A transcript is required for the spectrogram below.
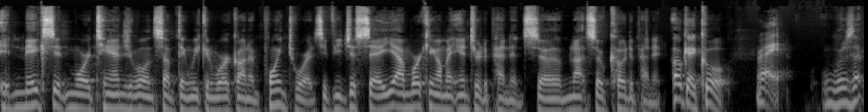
it makes it more tangible and something we can work on and point towards. If you just say, "Yeah, I'm working on my interdependence, so I'm not so codependent." Okay, cool. Right. What does that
